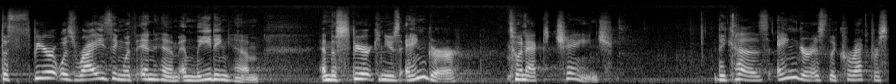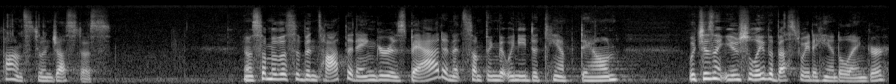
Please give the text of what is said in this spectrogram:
the Spirit was rising within him and leading him. And the Spirit can use anger to enact change because anger is the correct response to injustice. You know, some of us have been taught that anger is bad and it's something that we need to tamp down, which isn't usually the best way to handle anger.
